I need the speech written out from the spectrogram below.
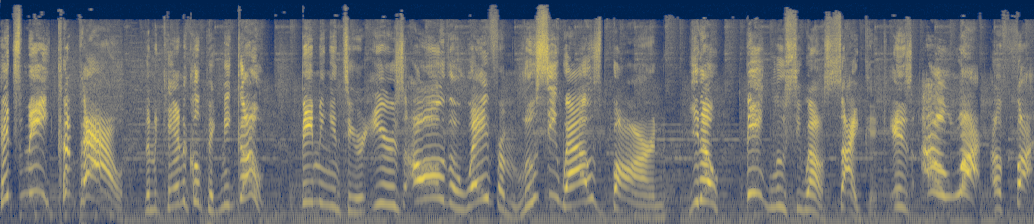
It's me, Kapow, the mechanical pygmy goat, beaming into your ears all the way from Lucy Wow's barn. You know, being Lucy Wow's sidekick is a lot of fun,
